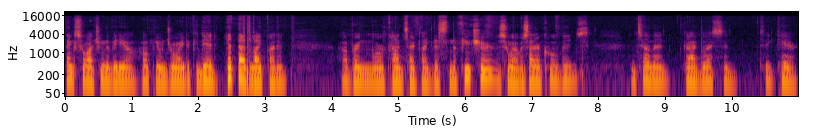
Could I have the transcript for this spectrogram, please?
Thanks for watching the video. Hope you enjoyed. If you did, hit that like button. I'll bring more content like this in the future, as well as other cool vids. Until then, God bless and take care.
